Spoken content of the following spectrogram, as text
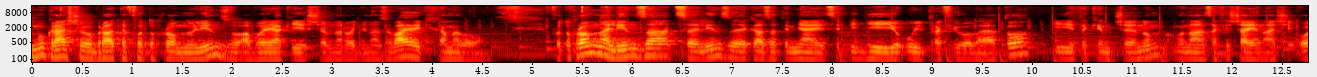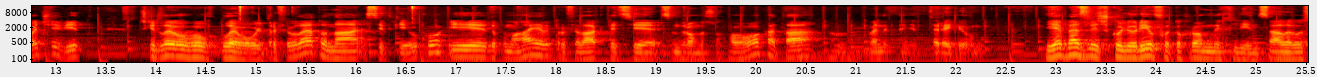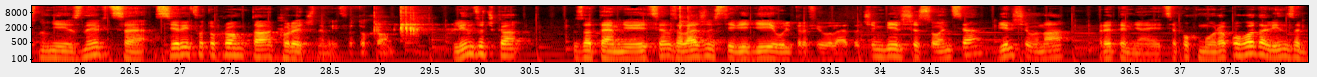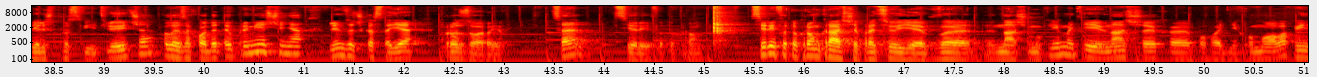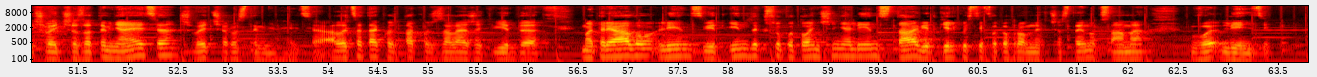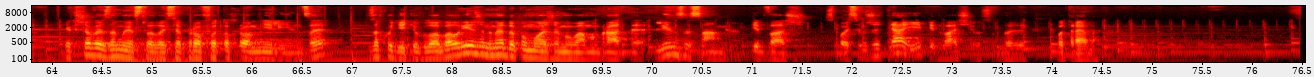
Чому краще обрати фотохромну лінзу, або як її ще в народі називають, хамелеон? Фотохромна лінза це лінза, яка затемняється під дією ультрафіолету, і таким чином вона захищає наші очі від шкідливого впливу ультрафіолету на сітківку і допомагає в профілактиці синдрому сухого ока та виникнення птеригіуму. Є безліч кольорів фотохромних лінз, але основні з них це сірий фотохром та коричневий фотохром. Лінзочка затемнюється в залежності від дії ультрафіолету. Чим більше сонця, більше вона притемняється. Похмура погода, лінза більш просвітлююча. Коли заходите в приміщення, лінзочка стає прозорою. Це сірий фотохром. Сірий фотохром краще працює в нашому кліматі і в наших е, погодних умовах. Він швидше затемняється, швидше розтемняється. Але це також, також залежить від е, матеріалу лінз, від індексу потончення лінз та від кількості фотохромних частинок саме в лінзі. Якщо ви замислилися про фотохромні лінзи, заходіть у Global Vision, ми допоможемо вам обрати лінзи саме під ваш спосіб життя і під ваші особливі потреби.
